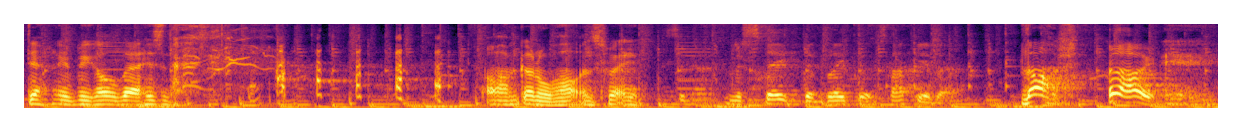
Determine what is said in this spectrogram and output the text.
Definitely a big hole there, isn't there? oh, I've gone all hot and sweaty. It's a mistake that Blake looks happy about. No, no.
